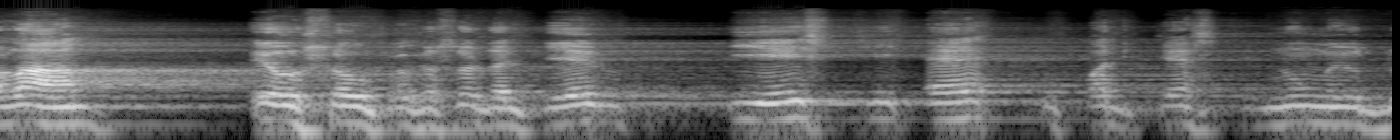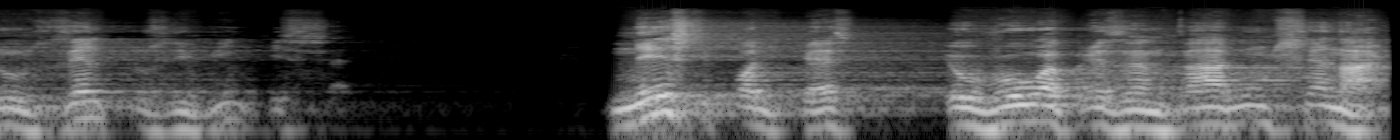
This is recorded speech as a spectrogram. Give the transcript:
Olá, eu sou o professor Dantiero e este é o podcast número 227. Neste podcast eu vou apresentar um cenário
